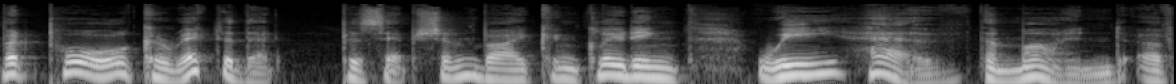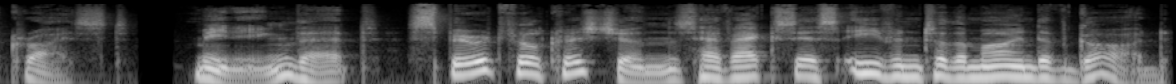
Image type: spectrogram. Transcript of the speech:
But Paul corrected that perception by concluding, We have the mind of Christ meaning that spirit-filled Christians have access even to the mind of God,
